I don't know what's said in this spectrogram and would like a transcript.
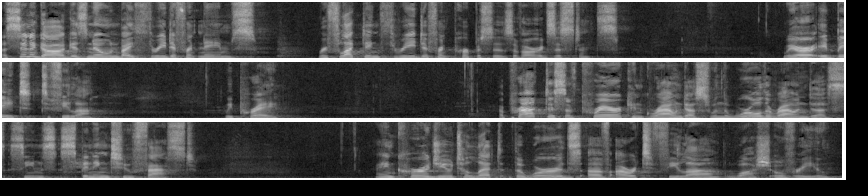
A synagogue is known by three different names, reflecting three different purposes of our existence. We are a Beit Tefillah. We pray. A practice of prayer can ground us when the world around us seems spinning too fast. I encourage you to let the words of our tefillah wash over you.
